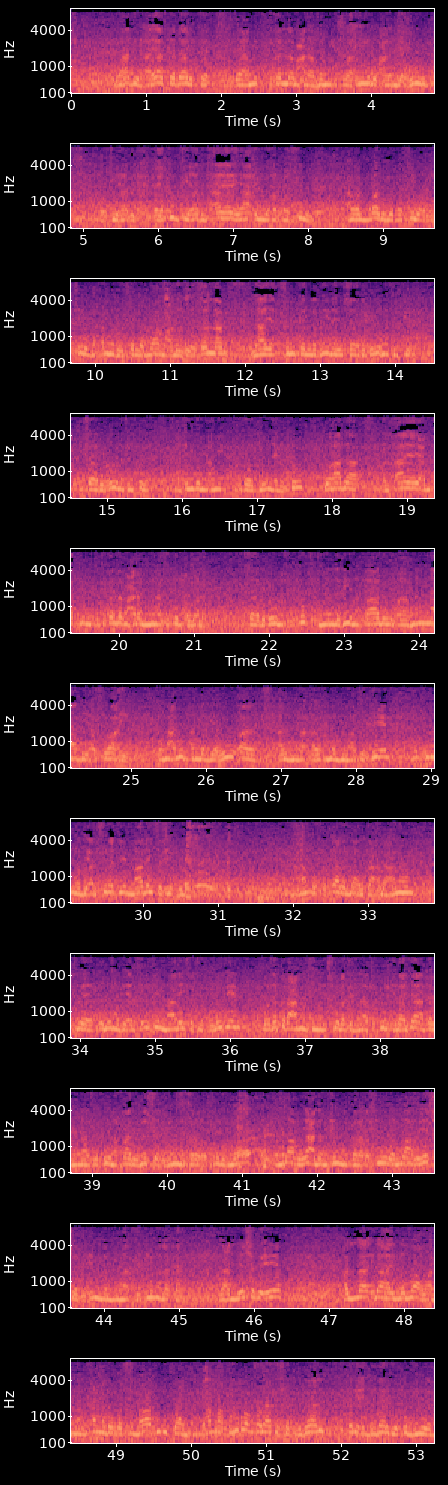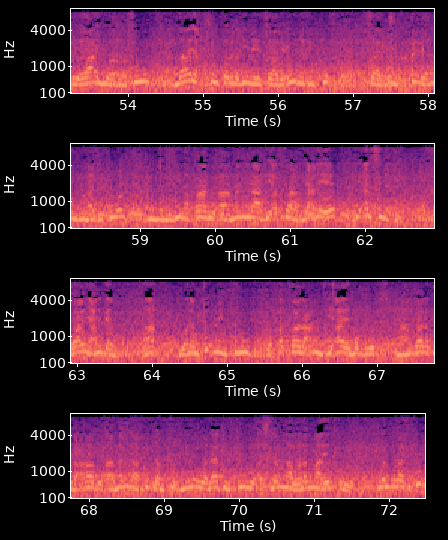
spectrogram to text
وهذه الآيات كذلك يعني تتكلم على بني إسرائيل وعلى اليهود وفي هذه الآية فيقول في هذه الآية يا أيها الرسول أو المراد بالرسول الرسول محمد صلى الله عليه وسلم لا يحزنك الذين يسارعون في الكفر يسارعون في الكفر. أنتم يعني متوجهون إلى الكفر؟ وهذا الآية يعني تقريبا تتكلم على المنافقين أولا يسارعون في الكفر. من الذين قالوا آمنا بأفواههم ومعلوم أن اليهود أن المنافقين يقولون بألسنتهم ما ليس في قلوبهم. نعم وقد قال الله تعالى عنهم ويقولون بألسنتهم ما ليس في قلوبهم وذكر عنهم في سورة المنافقون إذا جاءك المنافقون قالوا نشهد إنك لرسول الله والله يعلم إنك لرسول والله يشهد إن المنافقين لك يعني يشهد إيه؟ أن لا إله إلا الله وأن محمدا رسول الله بلسانه أما قلوبهم فلا تشهد بذلك فلأجل ذلك يقول يا أيها الرسول لا يحزنك الذين يسارعون في الكفر يسارعون في الكفر وهم المنافقون من الذين قالوا آمنا بأفواههم. يعني إيه؟ بألسنتهم. أفواههم يعني بألسنتهم ها ولم تؤمن قلوبهم. وقد قال عنهم في آية برضه قالت الأعراب آمنا قل لم تؤمنوا ولكن قولوا أسلمنا ولما يدخلوا. والمنافقون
